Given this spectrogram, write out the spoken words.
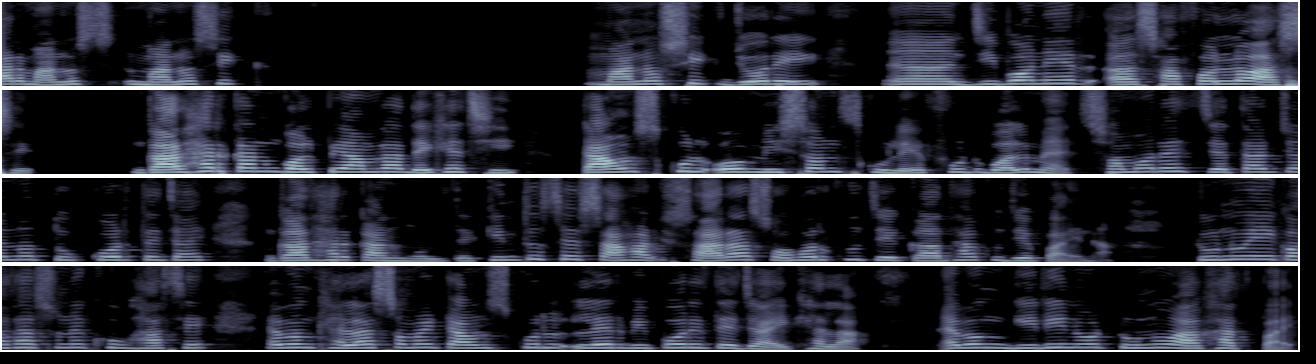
আর মানস, মানসিক মানসিক জোরেই জীবনের সাফল্য আসে। গাধার কান গল্পে আমরা দেখেছি, টাউন স্কুল ও মিশন স্কুলে ফুটবল ম্যাচ। সমরেশ জেতার জন্য তুক করতে যায় গাধার কান মলতে, কিন্তু সে সারা শহর খুঁজে গাধা খুঁজে পায় না। টুনু এই কথা শুনে খুব হাসে এবং খেলার সময় টাউন স্কুলের বিপরীতে যায় খেলা। এবং গিরিন ও টুনু আঘাত পায়।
